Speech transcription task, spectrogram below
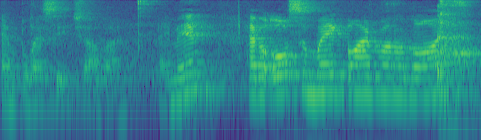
and bless each other. Amen. Have an awesome week. Bye, everyone online.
